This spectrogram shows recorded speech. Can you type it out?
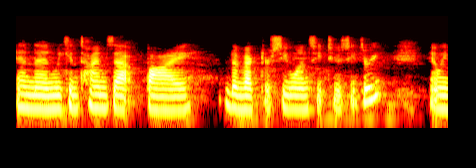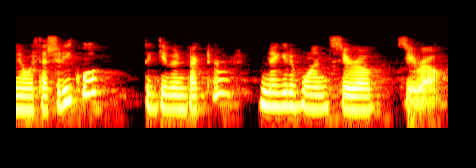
And then we can times that by the vector c1, c2, c3. And we know what that should equal. The given vector, negative 1, 0, 0.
